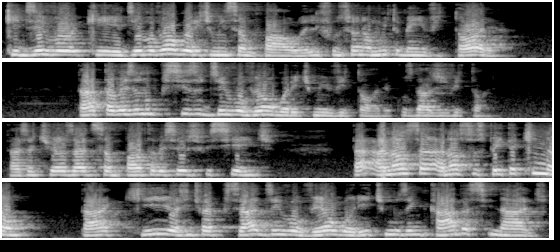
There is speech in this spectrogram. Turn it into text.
que, desenvol que desenvolver o algoritmo em São Paulo ele funciona muito bem em Vitória, tá? talvez eu não preciso desenvolver um algoritmo em Vitória, com os dados de Vitória. Tá? Se eu tiver usado de São Paulo, talvez seja suficiente. Tá? A, nossa, a nossa suspeita é que não. Tá? Que a gente vai precisar desenvolver algoritmos em cada cidade.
